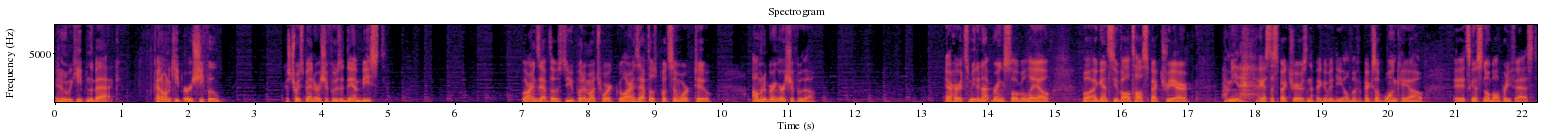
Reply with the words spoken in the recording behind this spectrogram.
And who do we keep in the back? Kind of want to keep Urshifu. Because Choice Band Urshifu is a damn beast. Galarian Zapdos, do you put in much work? Galarian Zapdos puts in work too. I'm going to bring Urshifu though. It hurts me to not bring Solgaleo, but against the Yveltal Spectrier, I mean, I guess the Spectrier isn't that big of a deal, but if it picks up 1 KO, it's going to snowball pretty fast.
